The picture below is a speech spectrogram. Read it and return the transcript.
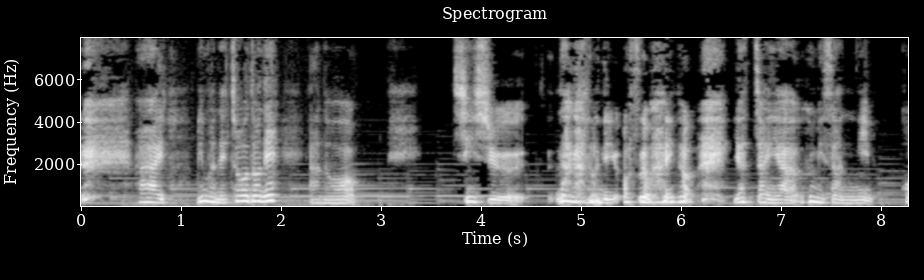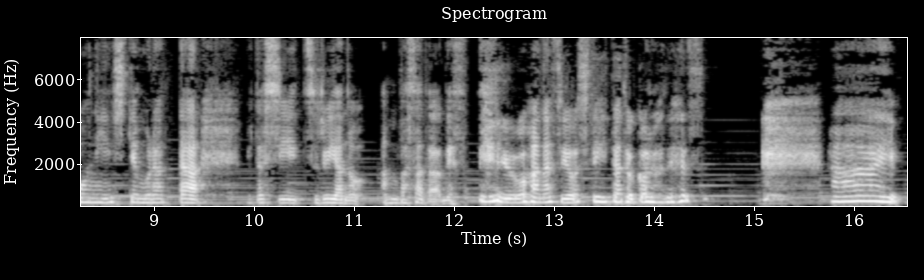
はい。今ね、ちょうどね、あの、新州、長野にお住まいのやっちゃんやふみさんに公認してもらった私、鶴屋のアンバサダーですっていうお話をしていたところです。はい。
